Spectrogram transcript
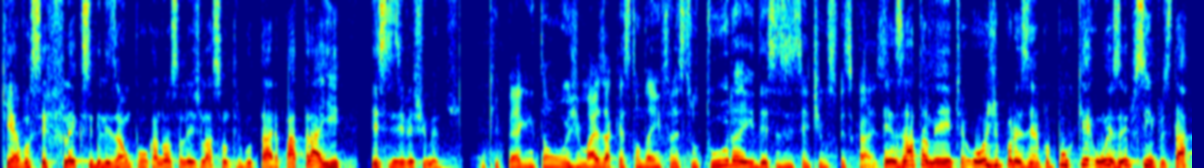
que é você flexibilizar um pouco a nossa legislação tributária para atrair esses investimentos. O que pega então hoje mais a questão da infraestrutura e desses incentivos fiscais. Exatamente. Hoje, por exemplo, porque um exemplo simples, tá?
